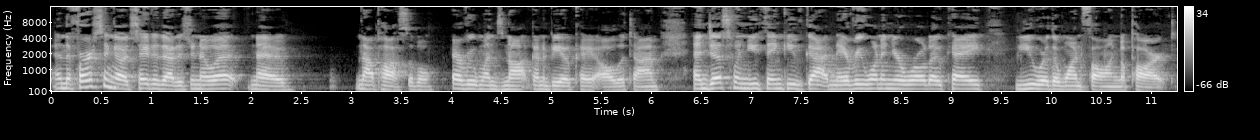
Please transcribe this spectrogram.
And the first thing I would say to that is, you know what? No, not possible. Everyone's not going to be okay all the time. And just when you think you've gotten everyone in your world okay, you are the one falling apart.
